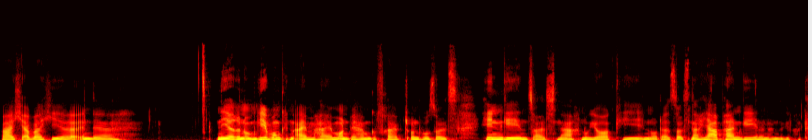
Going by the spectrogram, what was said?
war ich aber hier in der näheren Umgebung in einem Heim und wir haben gefragt, und wo soll es hingehen? Soll es nach New York gehen oder soll es nach Japan gehen? Und dann haben sie gefragt,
